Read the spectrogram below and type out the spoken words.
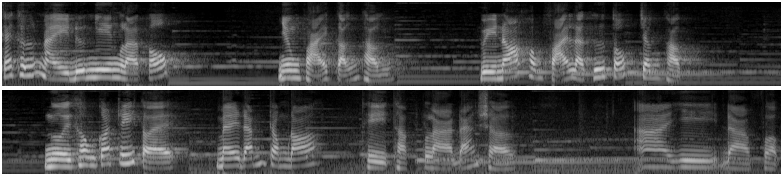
cái thứ này đương nhiên là tốt, nhưng phải cẩn thận, vì nó không phải là thứ tốt chân thật. Người không có trí tuệ, mê đắm trong đó thì thật là đáng sợ. A di đà phật.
